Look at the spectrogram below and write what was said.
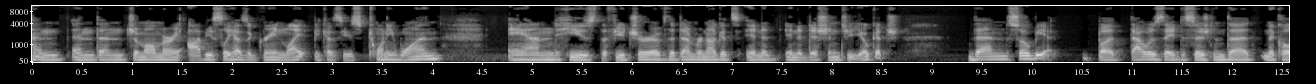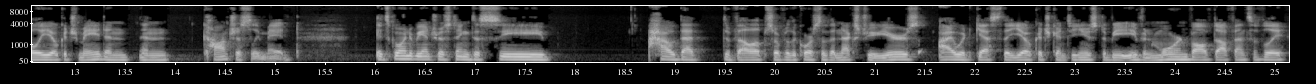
and and then Jamal Murray obviously has a green light because he's 21, and he's the future of the Denver Nuggets in in addition to Jokic. Then so be it. But that was a decision that Nikola Jokic made and and consciously made. It's going to be interesting to see how that develops over the course of the next few years. I would guess that Jokic continues to be even more involved offensively,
